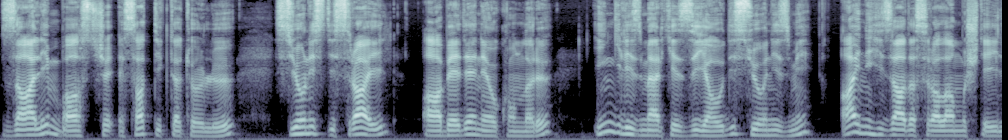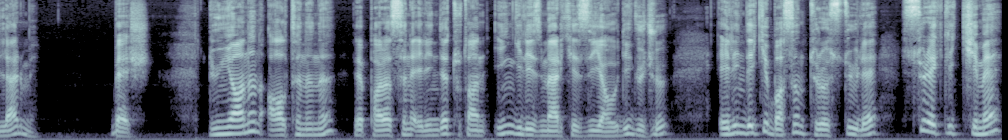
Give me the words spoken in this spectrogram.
zalim Bağızçı Esad diktatörlüğü, Siyonist İsrail, ABD neokonları, İngiliz merkezli Yahudi Siyonizmi aynı hizada sıralanmış değiller mi? 5. Dünyanın altınını ve parasını elinde tutan İngiliz merkezli Yahudi gücü, elindeki basın tröstüyle sürekli kime,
